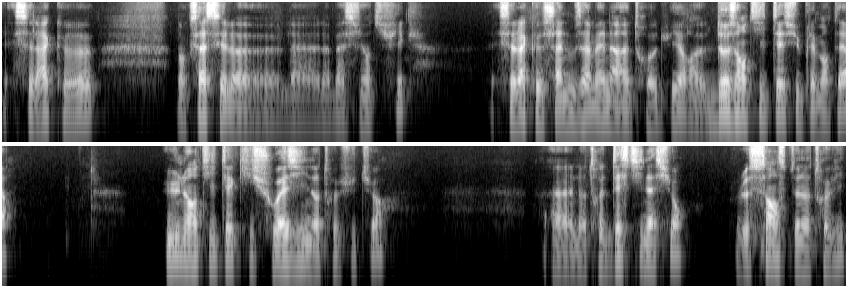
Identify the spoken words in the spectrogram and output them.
Et c'est là que, donc ça c'est la, base scientifique, c'est là que ça nous amène à introduire deux entités supplémentaires. Une entité qui choisit notre futur, euh, notre destination, le sens de notre vie,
